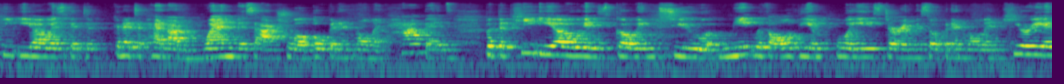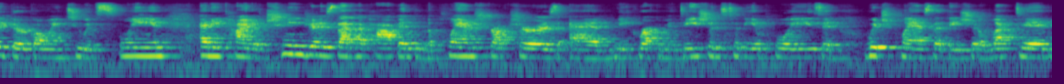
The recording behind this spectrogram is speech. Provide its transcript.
PEO is going to depend on when this actual open enrollment happens, but the PEO is going to meet with all of the employees during this open enrollment period. They're going to explain any kind of changes that have happened in the plan structures and make recommendations to the employees and which plans that they should elect in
